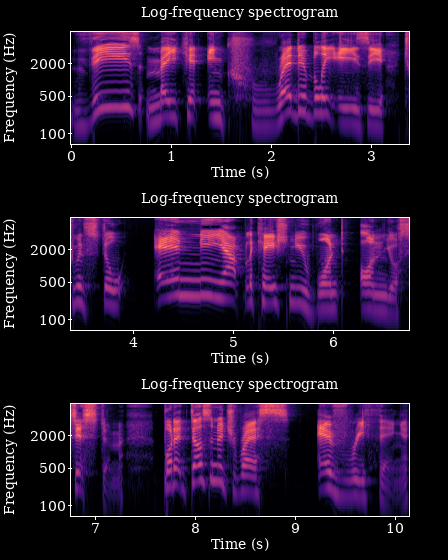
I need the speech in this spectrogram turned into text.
these make it incredibly easy to install any application you want on your system. But it doesn't address everything.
